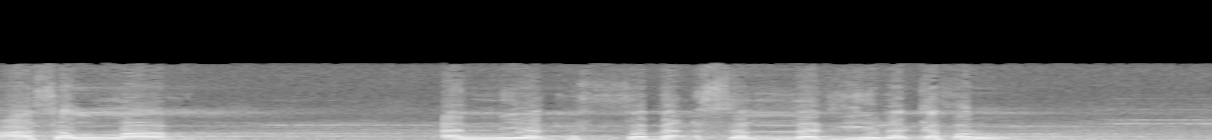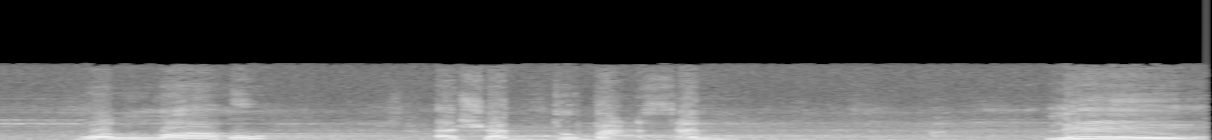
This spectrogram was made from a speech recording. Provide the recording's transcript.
عسى الله أن يكف بأس الذين كفروا. والله أشد بأسا. ليه؟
